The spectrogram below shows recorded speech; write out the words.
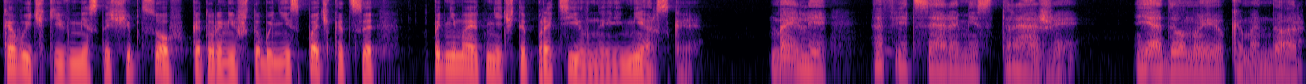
кавычки вместо щипцов, которыми, чтобы не испачкаться, поднимают нечто противное и мерзкое. Были офицерами стражи. Я думаю, командор,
